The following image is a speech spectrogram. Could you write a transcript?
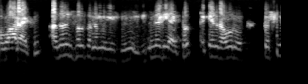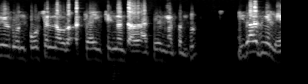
ವಾರ್ ಆಯ್ತು. ಅದರಲ್ಲಿ ಸ್ವಲ್ಪ ನಮಗೆ ಹಿನ್- ಹಿನ್ನಡಿ ಆಯ್ತು. ಯಾಕೆಂದ್ರೆ ಅವರು ಕಾಶ್ಮೀರದ ಒಂದು ಪೋರ್ಷನ್ ಅವರು ಚಿನ್ ಅಂತ ಅಕ್ವೈರ್ ಮಾಡ್ಕೊಂಡು ಇದಾದ್ಮೇಲೆ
